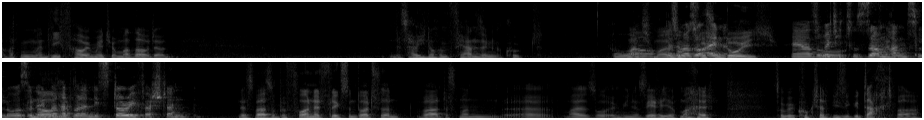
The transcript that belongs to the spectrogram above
Wann, wann lief How I Met Your Mother? Oder das habe ich noch im Fernsehen geguckt. Oh, wow. Manchmal Dann so so ein, zwischendurch. ja, so, so- richtig zusammenhangslos. Und Genau, irgendwann hat man dann die Story verstanden. Das war so bevor Netflix in Deutschland war, dass man äh, mal so irgendwie eine Serie mal so geguckt hat, wie sie gedacht war.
